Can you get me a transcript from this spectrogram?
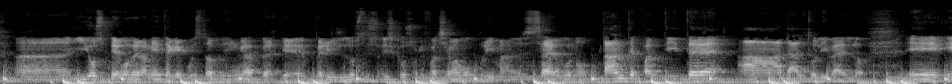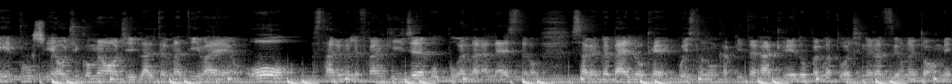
Uh, io spero veramente che questo avvenga perché per il, lo stesso discorso che facevamo prima, servono tante partite ad alto livello e, e, e oggi come oggi l'alternativa è o stare nelle franchigie oppure andare all'estero. Sarebbe bello che questo non capiterà, credo, per la tua generazione, Tommy,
